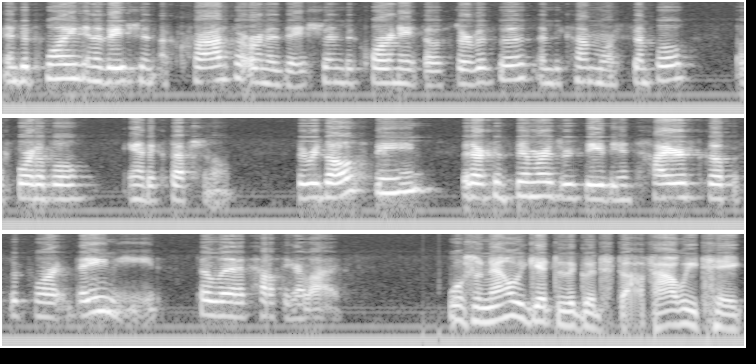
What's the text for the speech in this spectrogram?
and deploying innovation across our organization to coordinate those services and become more simple, affordable, and exceptional. The results being that our consumers receive the entire scope of support they need to live healthier lives. Well, so now we get to the good stuff. How we take,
